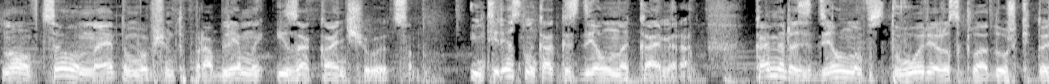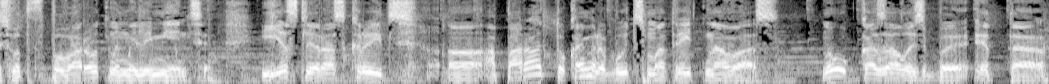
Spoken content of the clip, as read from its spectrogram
но в целом на этом, в общем-то, проблемы и заканчиваются. Интересно, как сделана камера. Камера сделана в створе раскладушки, то есть вот в поворотном элементе. И если раскрыть э, аппарат, то камера будет смотреть на вас. Ну, казалось бы, это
